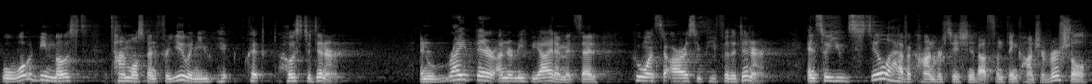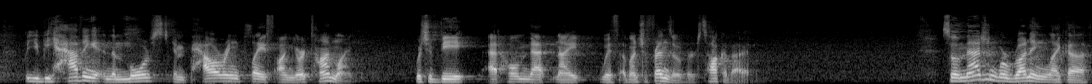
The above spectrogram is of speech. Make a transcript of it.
well, what would be most time well spent for you? And you hit, hit host a dinner. And right there underneath the item, it said, who wants to RSVP for the dinner? And so you'd still have a conversation about something controversial, but you'd be having it in the most empowering place on your timeline, which would be at home that night with a bunch of friends over to talk about it. So imagine we're running like a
